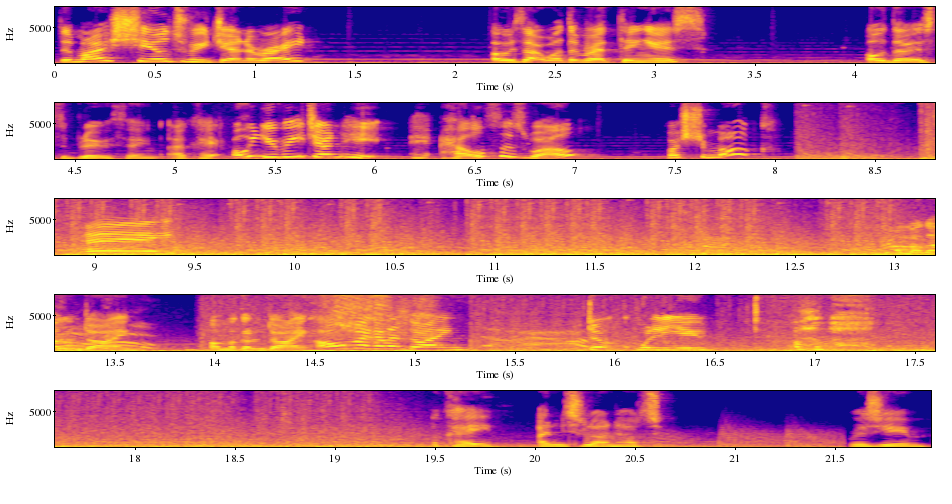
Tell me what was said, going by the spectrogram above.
Do my shields regenerate? Oh, is that what the red thing is? Oh, no, it's the blue thing. Okay. Oh, you regen he health as well? Question mark? Hey! Oh my god, I'm dying. Oh my god, I'm dying. Oh my god, I'm dying! Duck, will you? Okay, I need to learn how to... Resume.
